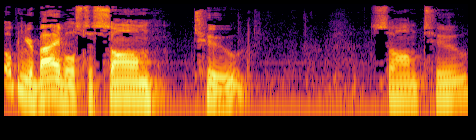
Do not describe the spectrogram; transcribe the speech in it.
Open your Bibles to Psalm 2. Psalm 2.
